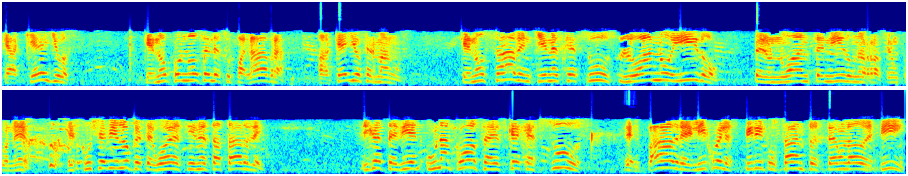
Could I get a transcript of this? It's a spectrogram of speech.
que aquellos que no conocen de su palabra, aquellos hermanos que no saben quién es Jesús, lo han oído, pero no han tenido una relación con Él. Escuche bien lo que te voy a decir en esta tarde. Fíjate bien, una cosa es que Jesús, el Padre, el Hijo y el Espíritu Santo esté a un lado de ti,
